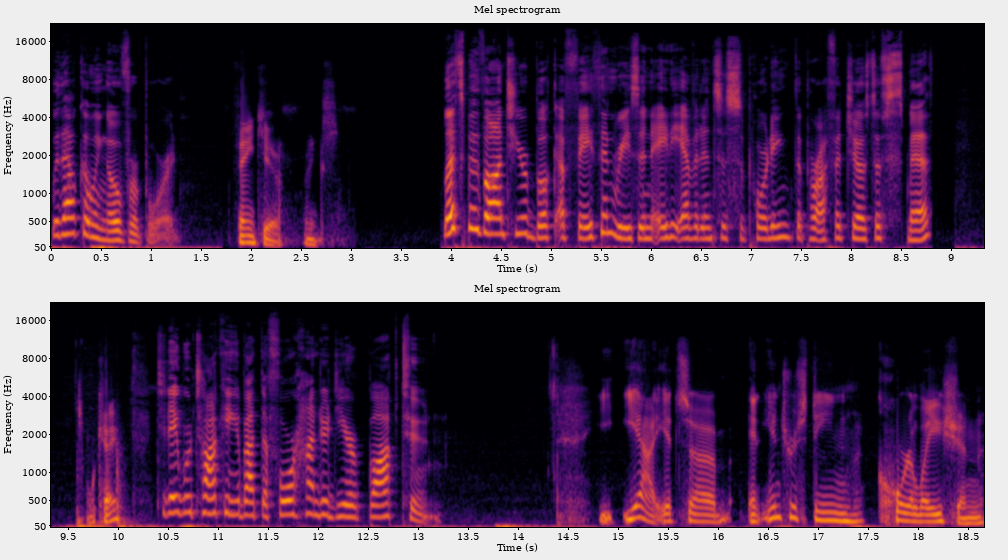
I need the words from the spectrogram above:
without going overboard. Thank you. Thanks. Let's move on to your book of Faith and Reason 80 Evidences Supporting the Prophet Joseph Smith. Okay. Today we're talking about the 400 year Baktun. Yeah, it's uh, an interesting correlation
